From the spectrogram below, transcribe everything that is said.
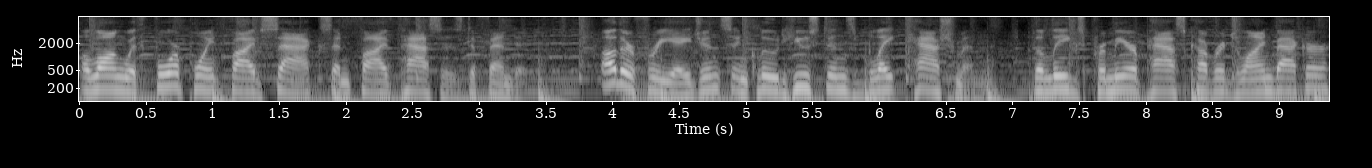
along with 4.5 sacks and 5 passes defended. Other free agents include Houston's Blake Cashman, the league's premier pass coverage linebacker,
